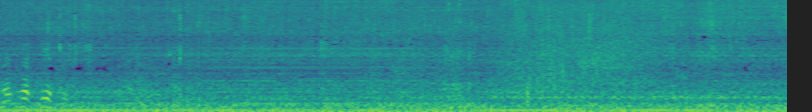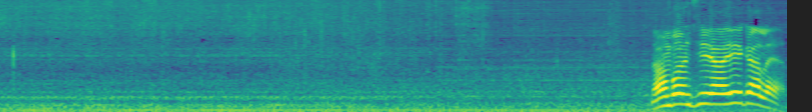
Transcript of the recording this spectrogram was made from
vai aqui, filho. Dá um bom dia aí, galera.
